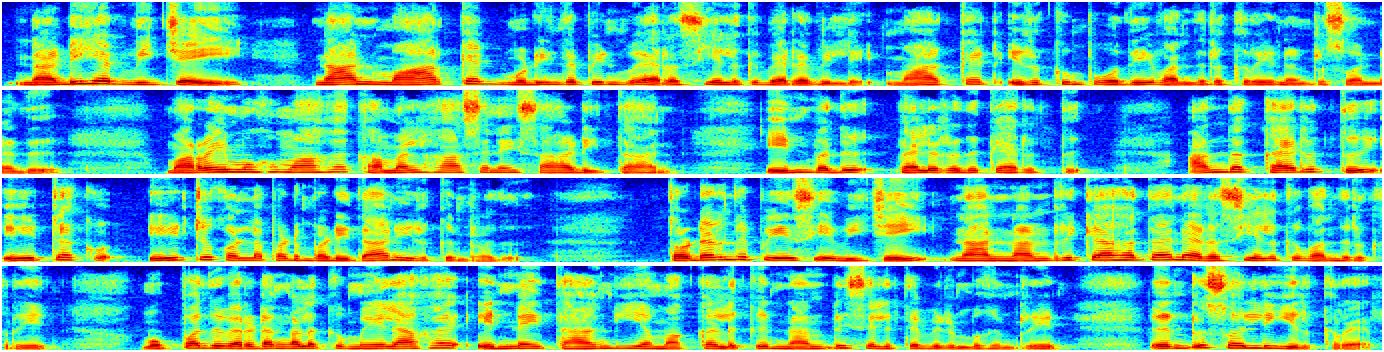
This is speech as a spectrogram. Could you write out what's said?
நடிகர் விஜய் நான் மார்க்கெட் முடிந்த பின்பு அரசியலுக்கு வரவில்லை. மார்க்கெட் இருக்கும் போதே வந்திருக்கிறேன் என்று சொன்னது. மறைமுகமாக கமல்ஹாசனை சாடித்தான் என்பது பலரது கருத்து. அந்த கருத்து ஏற்ற ஏற்றுக்கொள்ளப்படும்படிதான் இருக்கின்றது. தொடர்ந்து பேசிய விஜய் நான் நன்றிக்காகத்தான் அரசியலுக்கு வந்திருக்கிறேன். முப்பது வருடங்களுக்கு மேலாக என்னை தாங்கிய மக்களுக்கு நன்றி செலுத்த விரும்புகின்றேன் என்று சொல்லியிருக்கிறார்.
